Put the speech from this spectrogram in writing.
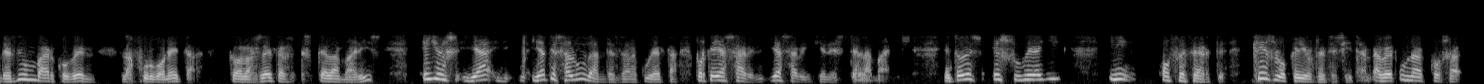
desde un barco ven la furgoneta con las letras Stella Maris, ellos ya, ya te saludan desde la cubierta, porque ya saben, ya saben quién es Stella Maris. Entonces es subir allí y ofrecerte. ¿Qué es lo que ellos necesitan? A ver, una cosa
